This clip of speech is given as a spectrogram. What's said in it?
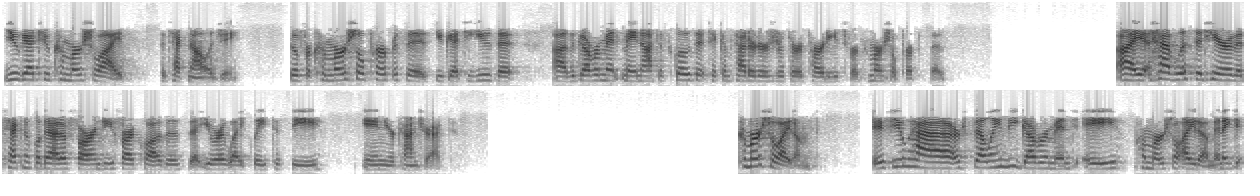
you get to commercialize the technology. So for commercial purposes, you get to use it. Uh, the government may not disclose it to competitors or third parties for commercial purposes. I have listed here the technical data FAR and DFAR clauses that you are likely to see in your contract. Commercial items. If you are selling the government a commercial item, and again,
